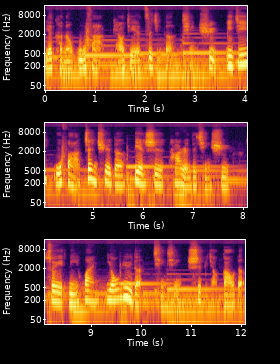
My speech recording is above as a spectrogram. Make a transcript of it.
也可能无法调节自己的情绪，以及无法正确的辨识他人的情绪。所以，罹患忧郁的情形是比较高的。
